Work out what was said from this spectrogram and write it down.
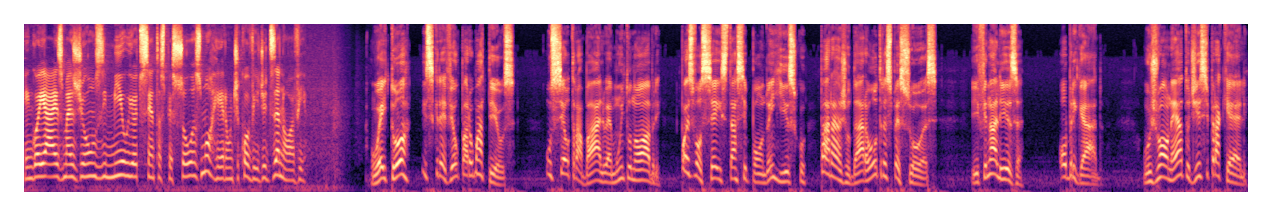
Em Goiás, mais de 11.800 pessoas morreram de Covid-19. O Heitor escreveu para o Matheus: O seu trabalho é muito nobre, pois você está se pondo em risco para ajudar outras pessoas. E finaliza: Obrigado. O João Neto disse para Kelly:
